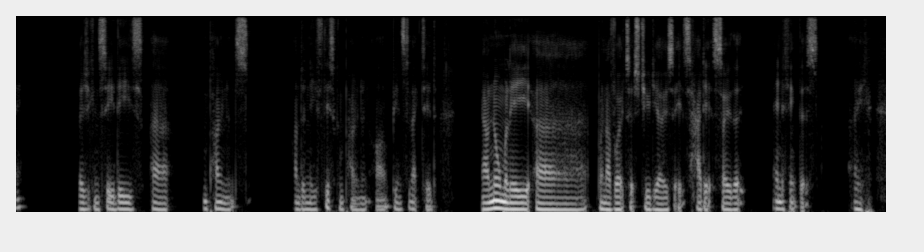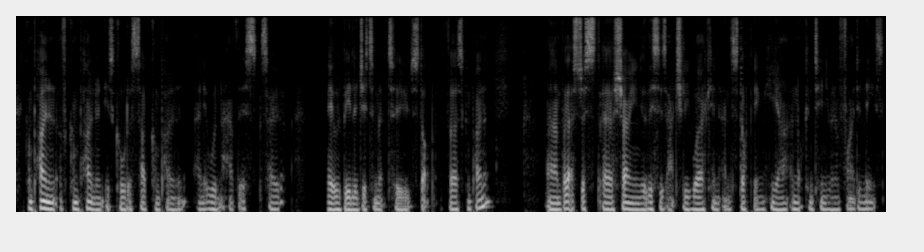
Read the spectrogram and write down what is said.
Okay, as you can see, these uh, components underneath this component aren't being selected. Now, normally uh, when I've worked at studios, it's had it so that anything that's a component of component is called a subcomponent and it wouldn't have this. So it would be legitimate to stop at the first component. Um, but that's just uh, showing you that this is actually working and stopping here and not continuing and finding these.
